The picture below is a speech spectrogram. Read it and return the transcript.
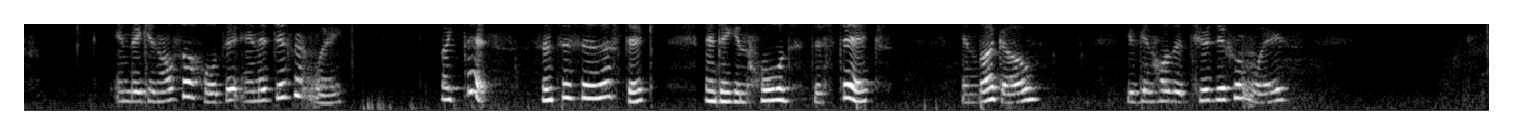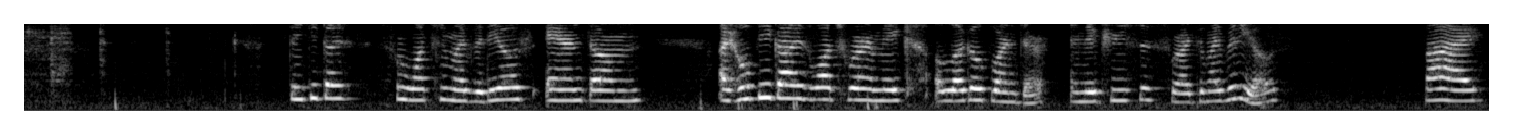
And they can also hold it in a different way, like this. Since this is a stick, and they can hold the sticks, in Lego, you can hold it two different ways. Thank you guys for watching my videos and um, I hope you guys watch where I make a Lego blender and make sure you subscribe to my videos. Bye!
